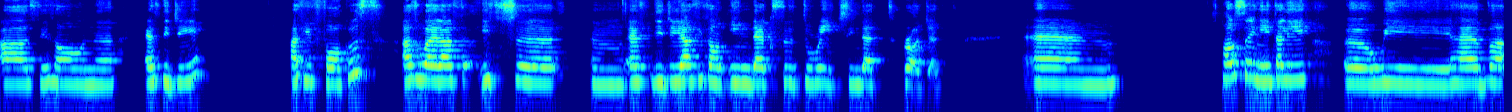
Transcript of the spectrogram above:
has its own uh, SDG as its focus, as well as each uh, um, has its index to reach in that project. And also in Italy, uh, we have a,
